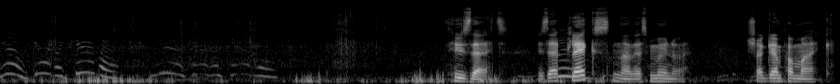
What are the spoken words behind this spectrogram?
Yeah, Gabba, Gabba. Yeah, Gabba, Gabba. Who's that? Is that Plex? No, that's Muno. Show Grandpa Mike.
